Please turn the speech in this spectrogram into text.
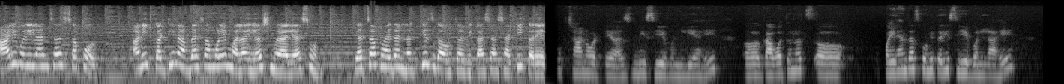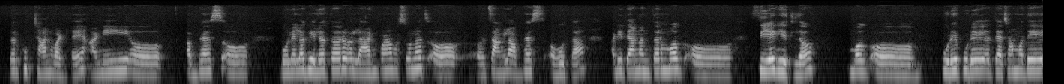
आई वडिलांचा सपोर्ट आणि कठीण अभ्यासामुळे मला यश मिळाले असून याचा फायदा नक्कीच गावच्या विकासासाठी करेल. खूप छान वाटते आज मी सी ए बनली आहे. गावातूनच पहिल्यांदाच कोणीतरी सी ए बनला आहे. तर खूप छान वाटतंय. आणि अभ्यास बोलायला गेलं तर लहानपणापासूनच चांगला अभ्यास होता. आणि त्यानंतर मग सी ए घेतलं. मग पुढे पुढे त्याच्यामध्ये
